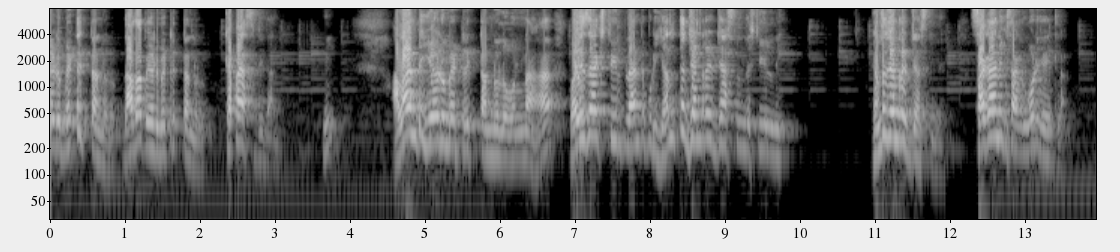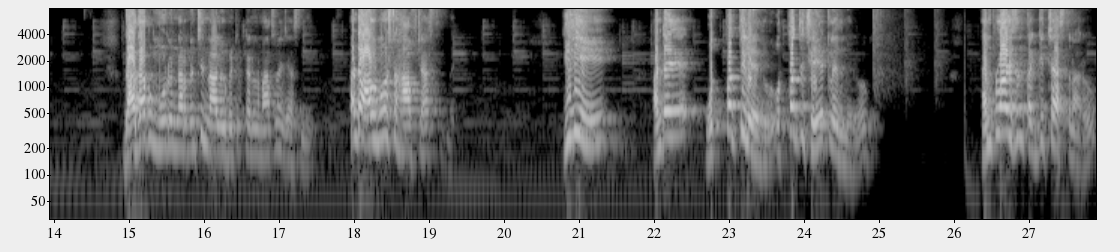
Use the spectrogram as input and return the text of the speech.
ఏడు మెట్రిక్ టన్నులు. దాదాపు ఏడు మెట్రిక్ టన్నులు. కెపాసిటీ దాన్ని. అలాంటి ఏడు మెట్రిక్ టన్నులు ఉన్న వైజాగ్ స్టీల్ ప్లాంట్ ఇప్పుడు ఎంత జనరేట్ చేస్తుంది స్టీల్ని? ఎంత జనరేట్ చేస్తుంది? సగానికి సగం కూడా చేయట్లా. దాదాపు మూడున్నర నుంచి నాలుగు మెట్రిక్ టన్నులు మాత్రమే చేస్తుంది. అంటే ఆల్మోస్ట్ హాఫ్ చేస్తుంది. ఇది అంటే ఉత్పత్తి లేదు. ఉత్పత్తి చేయట్లేదు మీరు. ఎంప్లాయీస్ని తగ్గించేస్తున్నారు.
